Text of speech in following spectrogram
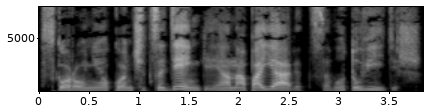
скоро у нее кончатся деньги, и она появится, вот увидишь.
